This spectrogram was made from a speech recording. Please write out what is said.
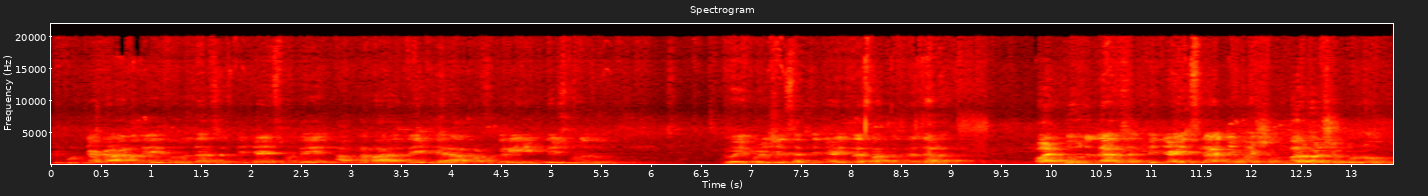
की पुढच्या काळामध्ये दोन हजार सत्तेचाळीसमध्ये आपला भारत देश ज्याला आपण गरीब देश म्हणत होतो. जो एकोणीसशे सत्तेचाळीस ला स्वातंत्र्य झालं. पण दोन हजार सत्तेचाळीस ला जेव्हा शंभर वर्ष पूर्ण होती.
